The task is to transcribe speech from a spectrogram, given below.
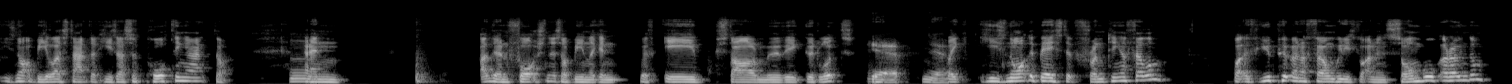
he's not a B list actor. He's a supporting actor, mm. and the unfortunates of being like in with a star movie good looks. Yeah, yeah. Like he's not the best at fronting a film, but if you put him in a film where he's got an ensemble around him,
